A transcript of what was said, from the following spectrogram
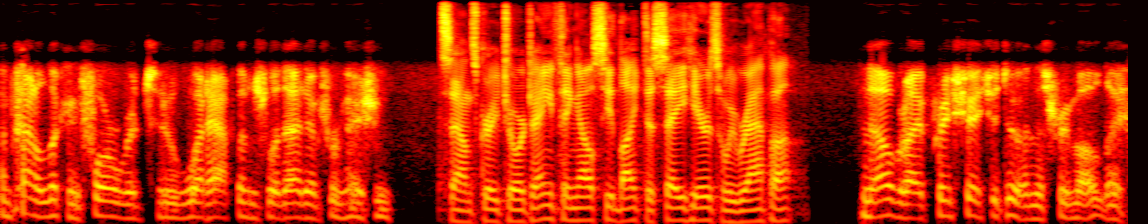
I'm kind of looking forward to what happens with that information. Sounds great, George. Anything else you'd like to say here as we wrap up? No, but I appreciate you doing this remotely.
